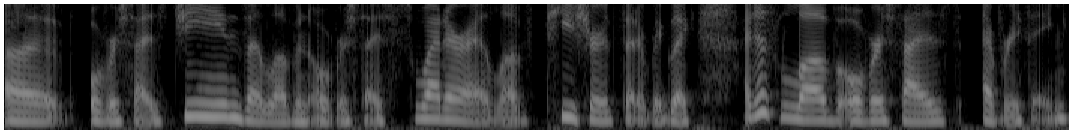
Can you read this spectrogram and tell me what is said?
uh oversized jeans, I love an oversized sweater, I love t-shirts that are big. Like I just love oversized everything.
